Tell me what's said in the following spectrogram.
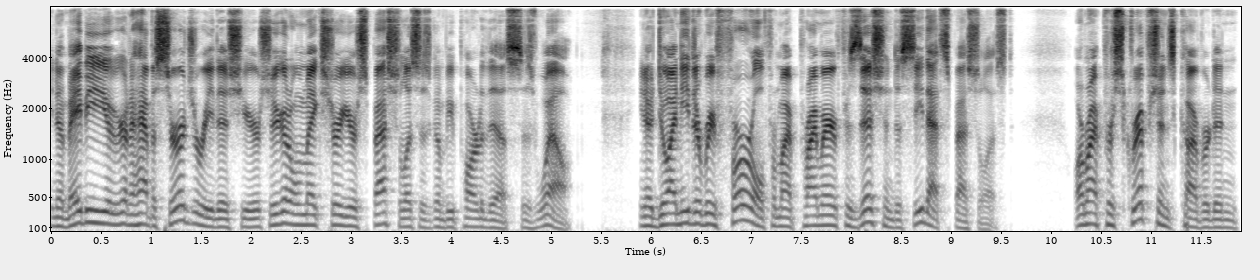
You know, maybe you're going to have a surgery this year, so you're going to make sure your specialist is going to be part of this as well. You know, do I need a referral from my primary physician to see that specialist? Are my prescriptions covered and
